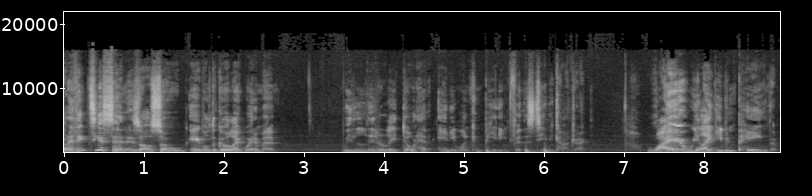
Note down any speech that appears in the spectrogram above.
but I think TSN is also able to go like, wait a minute, we literally don't have anyone competing for this TV contract. Why are we like even paying them?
